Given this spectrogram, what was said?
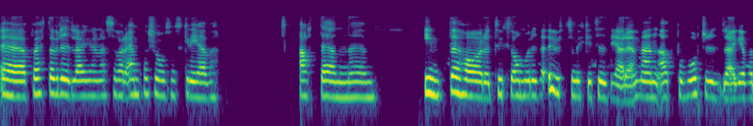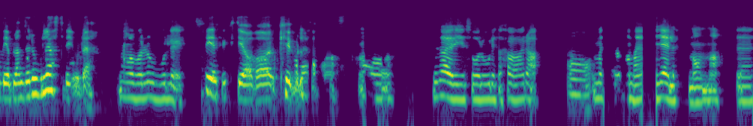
eh, på ett av ridlägren så var det en person som skrev att den eh, inte har tyckt om att rida ut så mycket tidigare men att på vårt ridläger var det bland det roligaste vi gjorde. ja vad roligt. Det tyckte jag var kul. Ja, det där är ju så roligt att höra. Ja. Om man har hjälpt någon att eh,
